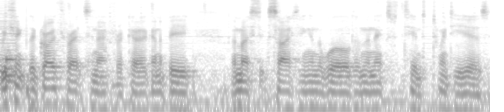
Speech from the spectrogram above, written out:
We think the growth rates in Africa are going to be the most exciting in the world in the next 10 to 20 years.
